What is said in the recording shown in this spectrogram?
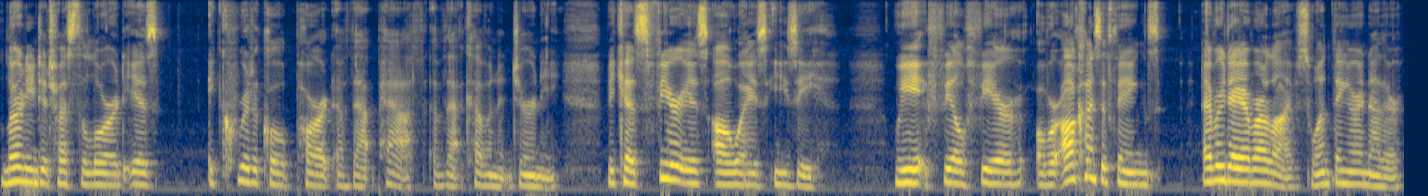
learning to trust the Lord is a critical part of that path, of that covenant journey, because fear is always easy. We feel fear over all kinds of things every day of our lives, one thing or another.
